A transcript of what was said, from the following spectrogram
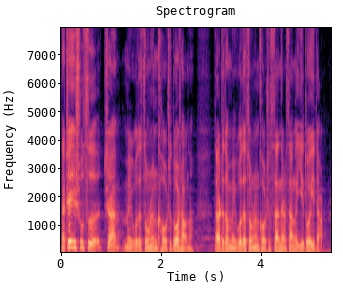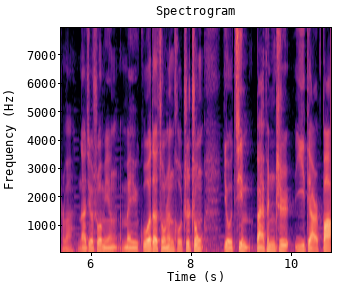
那这一数字占美国的总人口是多少呢？大家知道，美国的总人口是三点三个亿多一点，是吧？那就说明美国的总人口之中有近百分之一点八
